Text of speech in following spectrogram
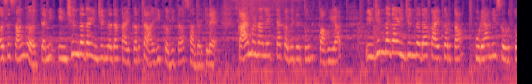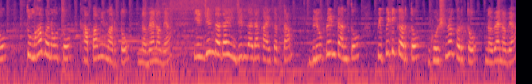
असं सांगत त्यांनी इंजिन दादा इंजिन दादा काय करता ही कविता सादर केली आहे. काय म्हणाले त्या कवितेतून पाहूयात. इंजिन दादा इंजिन दादा काय करता? पुढ्या मी सोडतो तुम्हा बनवतो थापा मी मारतो नव्या नव्या. इंजिन दादा इंजिन दादा काय करता? ब्ल्यू प्रिंट आणतो पीपीटी करतो घोषणा करतो नव्या नव्या.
